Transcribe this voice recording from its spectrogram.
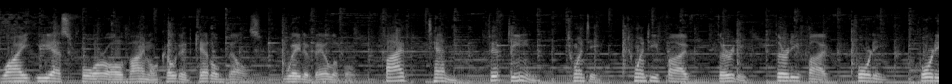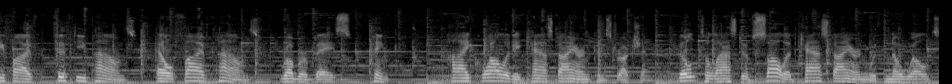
Yes4All vinyl coated kettlebells, weight available 5, 10, 15, 20, 25, 30, 35, 40, 45, 50 pounds, L 5 pounds, rubber base, pink. High-quality cast iron construction, built to last of solid cast iron with no welds,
